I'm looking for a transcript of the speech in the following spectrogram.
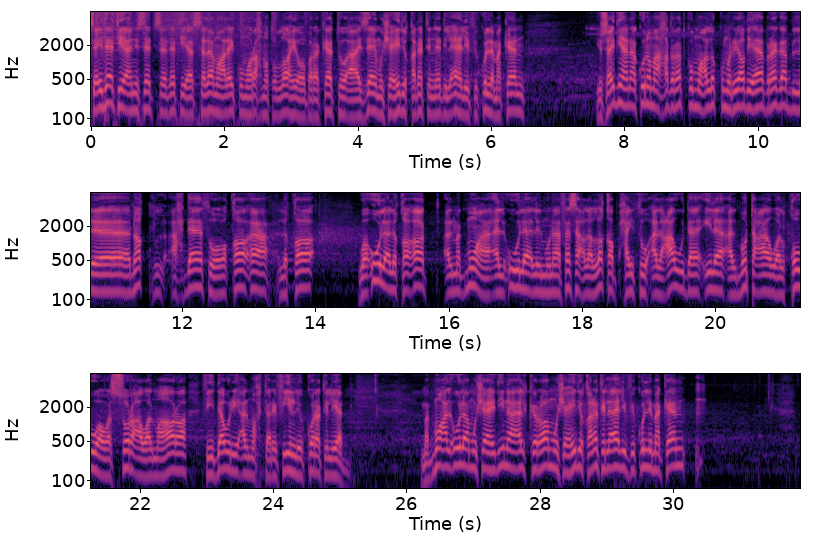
سيداتي انساتي سادتي السلام عليكم ورحمة الله وبركاته. أعزائي مشاهدي قناة النادي الأهلي في كل مكان يسعدني أن أكون مع حضراتكم معلقكم الرياضي ايهاب رجب لنقل أحداث ووقائع لقاء وأولى لقاءات المجموعة الأولى للمنافسة على اللقب حيث العودة إلى المتعة والقوة والسرعة والمهارة في دوري المحترفين لكرة اليد. المجموعة الأولى مشاهدينا الكرام مشاهدي قناة الأهلي في كل مكان.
